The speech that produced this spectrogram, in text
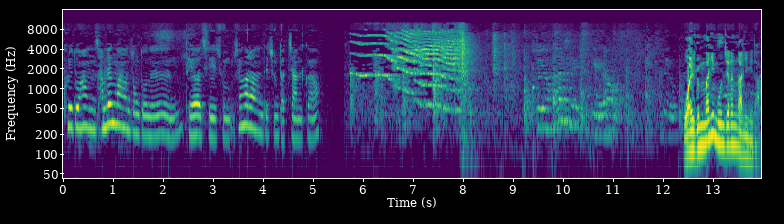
그래도 한 300만 원 정도는 돼야지 좀 생활하는데 좀 낫지 않을까요? 월급만이 문제는 아닙니다.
